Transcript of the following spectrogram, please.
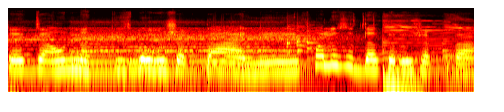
तर जाऊन नक्कीच बघू शकता आणि फॉलोसुद्धा करू शकता.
